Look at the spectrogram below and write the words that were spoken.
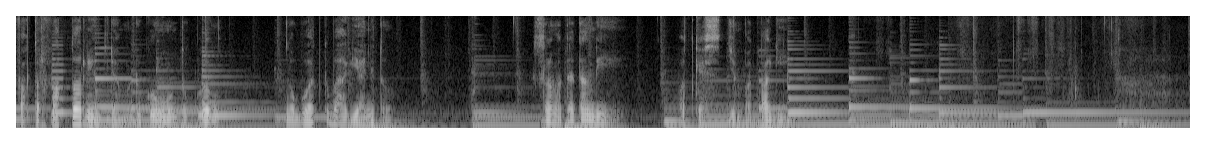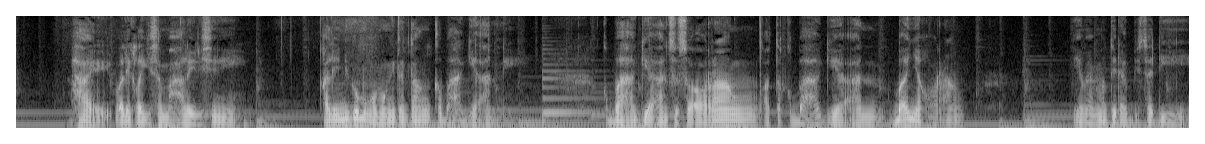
faktor-faktor yang tidak mendukung untuk lo ngebuat kebahagiaan itu. Selamat datang di podcast jam 4 pagi. Hai, balik lagi sama Hale di sini. Kali ini gue mau ngomongin tentang kebahagiaan nih. Kebahagiaan seseorang atau kebahagiaan banyak orang ya memang tidak bisa di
